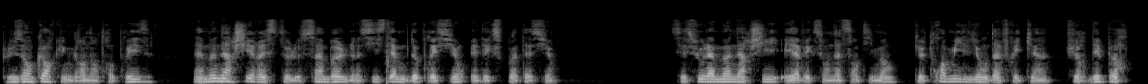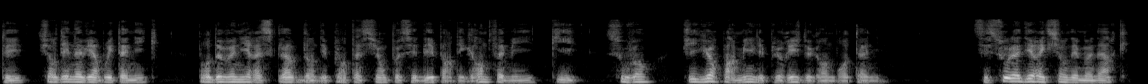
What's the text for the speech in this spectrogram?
Plus encore qu'une grande entreprise, la monarchie reste le symbole d'un système d'oppression et d'exploitation. C'est sous la monarchie et avec son assentiment que trois millions d'Africains furent déportés sur des navires britanniques pour devenir esclaves dans des plantations possédées par des grandes familles qui, souvent, figurent parmi les plus riches de Grande-Bretagne. C'est sous la direction des monarques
